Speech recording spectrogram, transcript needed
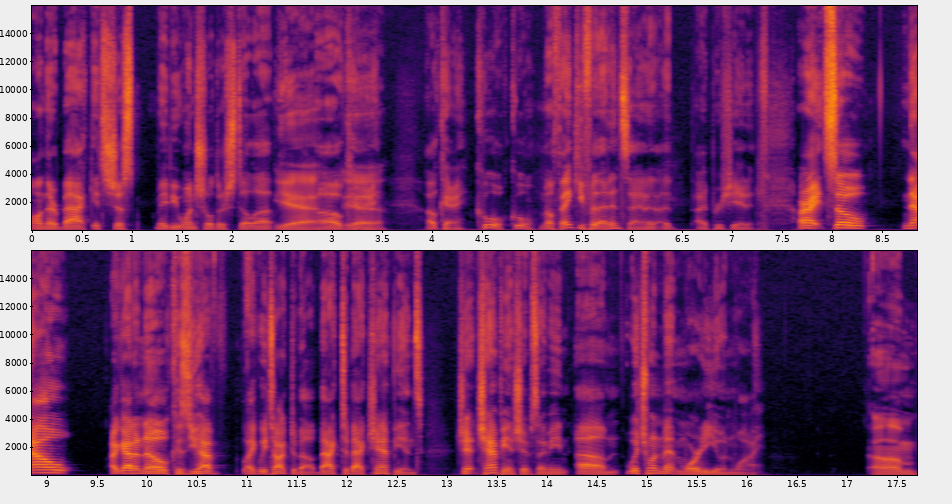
on their back, it's just maybe one shoulder still up. Yeah. Okay. yeah. Okay, cool, cool. No, thank you for that insight. I, I, I appreciate it. All right, so now I got to know because you have, like we talked about, back to back champions, ch- championships. I mean, um, which one meant more to you and why? Um,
